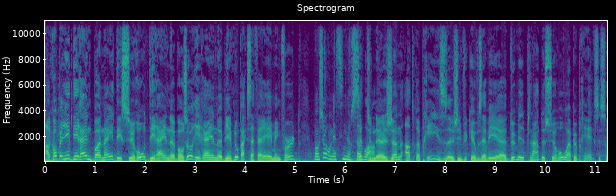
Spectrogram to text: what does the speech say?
En compagnie d'Irène Bonin des Sureaux d'Irène. Bonjour Irène, bienvenue au Parc Safari à Hemingford. Bonjour, merci de nous Vous êtes recevoir. une jeune entreprise. J'ai vu que vous avez euh, 2000 plans de sureaux à peu près, c'est ça?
